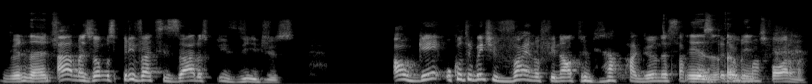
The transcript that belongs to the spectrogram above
Verdade. Ah, mas vamos privatizar os presídios. Alguém, o contribuinte vai no final terminar pagando essa conta Exatamente. de alguma forma.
